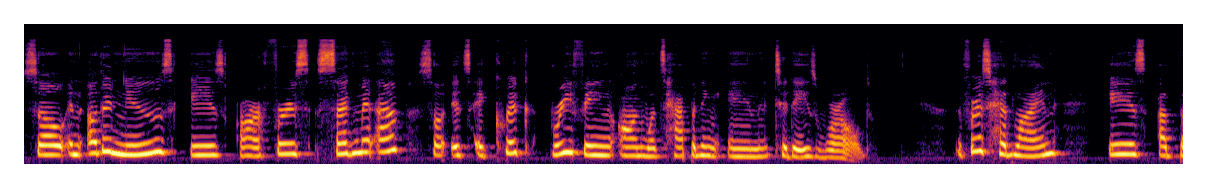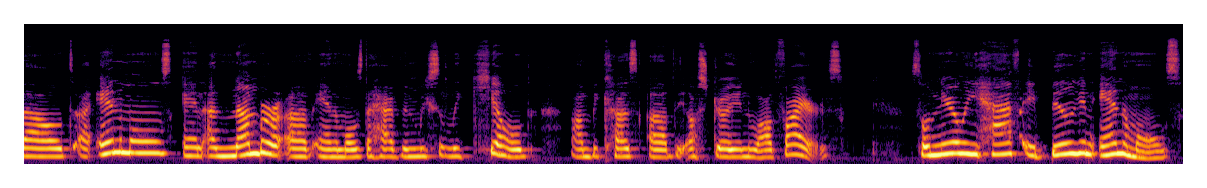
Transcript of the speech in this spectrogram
So, in other news, is our first segment up. So, it's a quick briefing on what's happening in today's world. The first headline is about uh, animals and a number of animals that have been recently killed um, because of the Australian wildfires. So, nearly half a billion animals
